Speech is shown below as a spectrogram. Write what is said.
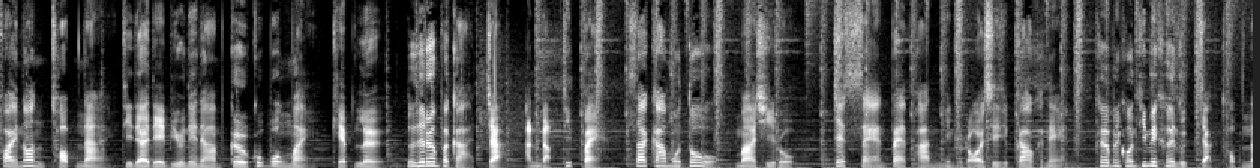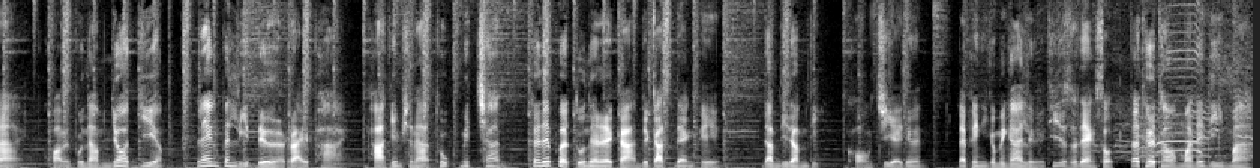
Final Top 9 ที่ได้เดบิวต์ในนามเกิร์ลกรุ๊ปวงใหม่เคปเลอร์โดยได้เริ่มประกาศจากอันดับที่ 8 ซากาโมโตะมาชิโร่78,149 คะแนน เธอเป็นคนที่ไม่เคยหลุดจากท็อป 9 ความเป็นผู้นำยอดเยี่ยม และยังเป็นลีดเดอร์ไร้พ่าย พาทีมชนะทุกมิชชั่น เธอได้เปิดตัวในรายการด้วยการแสดงเพลงดำดีดำดิของ G Idol และเพลงนี้ก็ไม่ง่ายเลยที่จะแสดงสด แต่เธอทำออกมาได้ดีมาก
